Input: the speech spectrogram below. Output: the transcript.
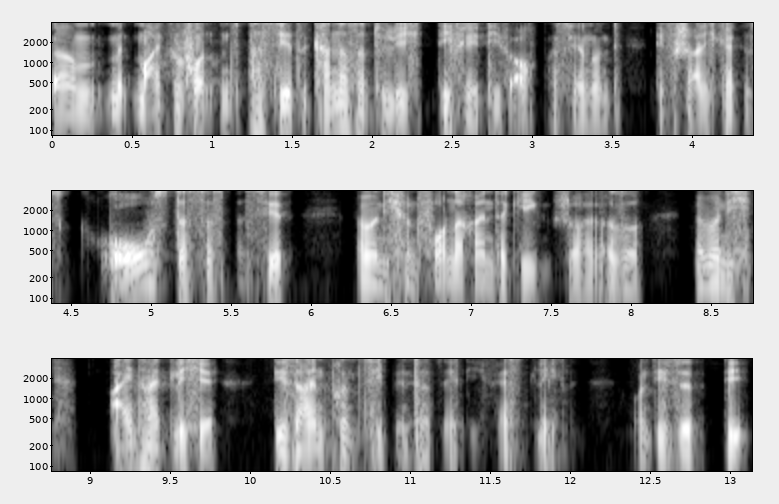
ähm, mit Microfrontends passiert, kann das natürlich definitiv auch passieren. Und die Wahrscheinlichkeit ist groß, dass das passiert, wenn man nicht von vornherein dagegen steuert. Also wenn man nicht einheitliche Designprinzipien tatsächlich festlegt. Und diese, die,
